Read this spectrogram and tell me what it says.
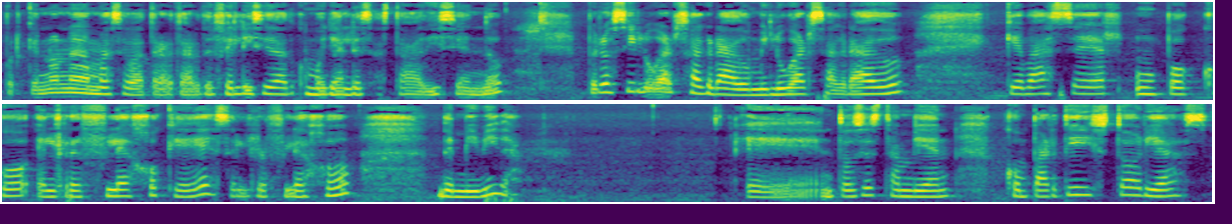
porque no nada más se va a tratar de felicidad, como ya les estaba diciendo, pero sí lugar sagrado, mi lugar sagrado que va a ser un poco el reflejo que es el reflejo de mi vida. Eh, entonces también compartir historias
